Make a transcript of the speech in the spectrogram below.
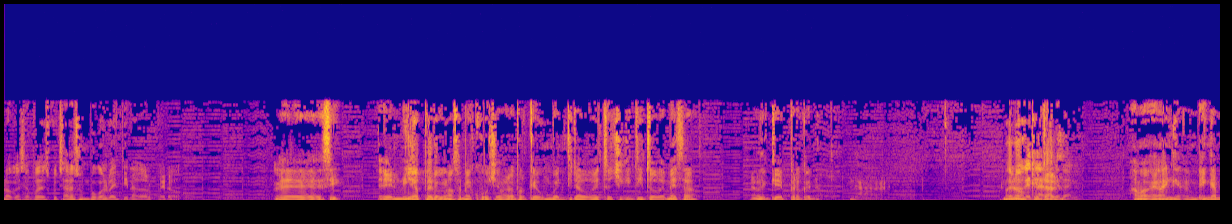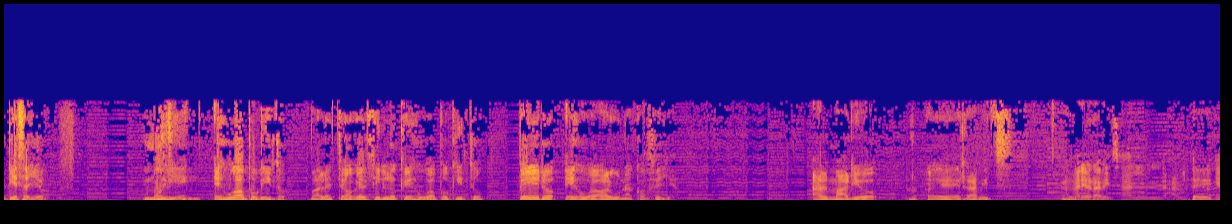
lo que se puede escuchar es un poco el ventilador, pero... Eh, sí. El mío espero que no se me escuche, ¿vale? Porque es un ventilador de estos chiquititos de mesa. Así que espero que no. Nada. Bueno, ¿qué, tal? Vamos a ver, venga, venga, empieza yo. Muy bien, he jugado poquito, ¿vale? Tengo que decirlo que he jugado poquito, pero he jugado algunas cosillas. Al Mario eh, Rabbids. Mario Rabbids, al... al Sí.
